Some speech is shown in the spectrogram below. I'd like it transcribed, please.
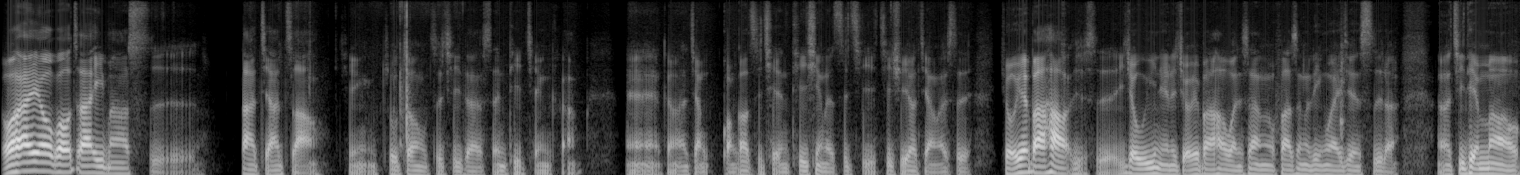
我还有我在吗？是大家早，请注重自己的身体健康。”嗯，刚刚讲广告之前提醒了自己，继续要讲的是九月八号，就是一九五一年的九月八号晚上发生了另外一件事了。呃，吉田茂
